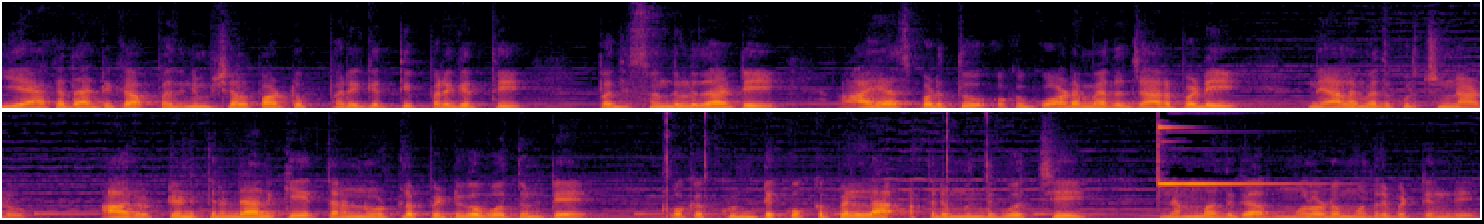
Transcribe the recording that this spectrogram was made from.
ఏకదాటిగా పది నిమిషాల పాటు పరిగెత్తి పరిగెత్తి పది సందులు దాటి ఆయాసపడుతూ ఒక గోడ మీద జారపడి నేల మీద కూర్చున్నాడు. ఆ రొట్టెని తినడానికి తన నోట్లో పెట్టుకోబోతుంటే ఒక కుంటి కుక్కపిల్ల అతడి ముందుకు వచ్చి నెమ్మదిగా మూలడం మొదలుపెట్టింది.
